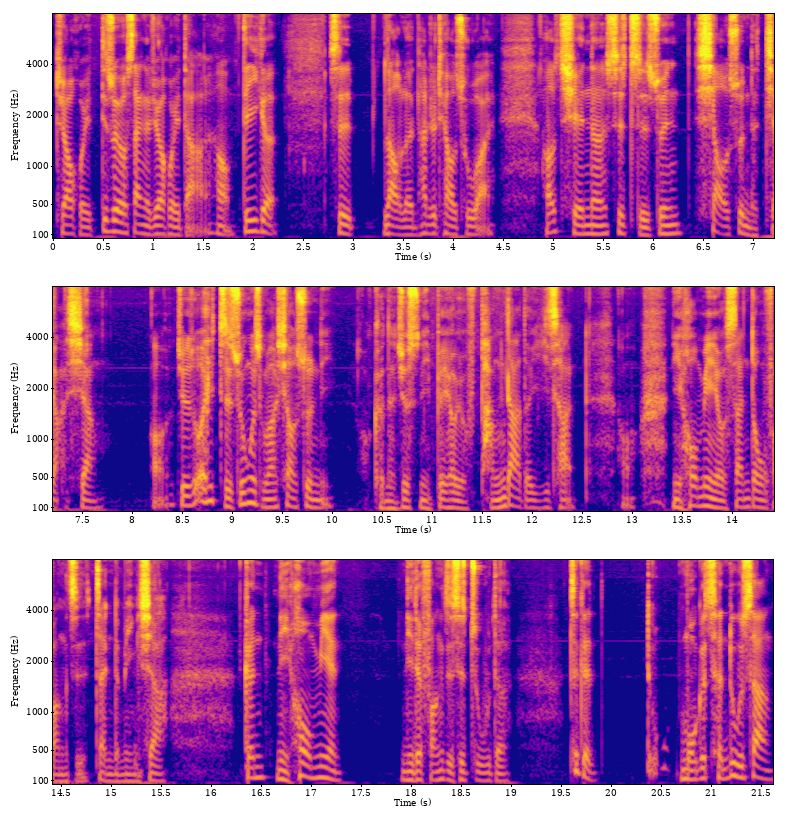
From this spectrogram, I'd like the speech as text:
就要回，最后三个就要回答了。哦，第一个是老人，他就跳出来，好，钱呢是子孙孝顺的假象。哦，就是说，哎，子孙为什么要孝顺你？可能就是你背后有庞大的遗产。哦，你后面有三栋房子在你的名下。跟你后面你的房子是租的，这个某个程度上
